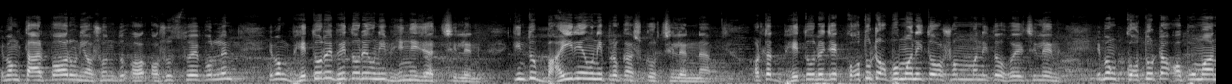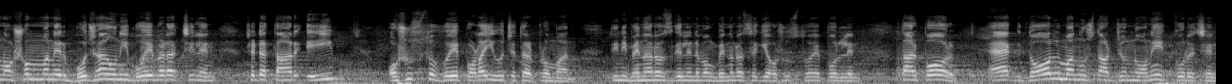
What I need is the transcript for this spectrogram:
এবং তারপর উনি অসন্ত অসুস্থ হয়ে পড়লেন এবং ভেতরে ভেতরে উনি ভেঙে যাচ্ছিলেন। কিন্তু বাইরে উনি প্রকাশ করছিলেন না। অর্থাৎ ভেতরে যে কতটা অপমানিত, অসম্মানিত হয়েছিলেন এবং কতটা অপমান, অসম্মানের বোঝা উনি বয়ে বেড়াচ্ছিলেন, সেটা তার এই অসুস্থ হয়ে পড়াই হচ্ছে তার প্রমাণ। তিনি বেনারস গেলেন এবং বেনারসে গিয়ে অসুস্থ হয়ে পড়লেন। তারপর এক দল মানুষ তার জন্য অনেক করেছেন,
